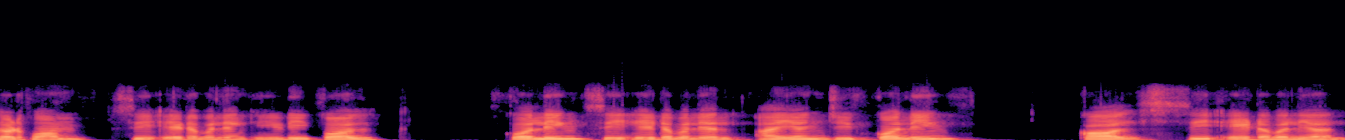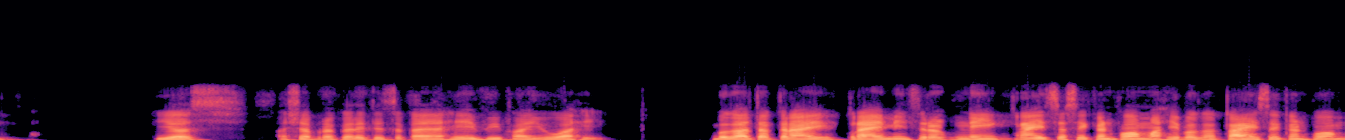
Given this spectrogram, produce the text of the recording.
थर्ड फॉर्म सी-ए-डबल-एल-ई-डी कॉल. कॉलिंग सी-ए-डबल-एल-आय-एन-जी कॉलिंग. कॉल सी ए डबल एल यस अशा प्रकारे त्याचं काय आहे व्ही व्ही5 आहे. बघा आता क्राय, क्राय मीन्स रडणे. क्रायचा सेकंड फॉर्म आहे बघा. काय सेकंड फॉर्म?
